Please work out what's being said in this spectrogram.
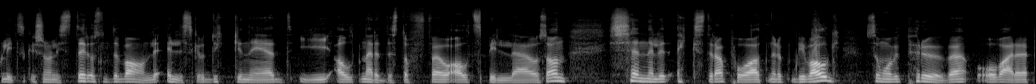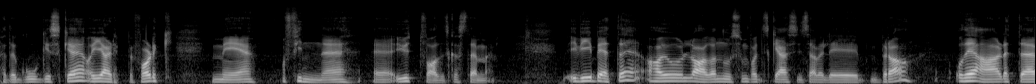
politiske journalister, og som til vanlig elsker å dykke ned i alt nerdestoffet og alt spillet og sånn, kjenner litt ekstra på at når det blir valg, så må vi prøve å være pedagogiske og hjelpe folk med å finne eh, ut hva de skal stemme. Vi i BT har jo laga noe som faktisk jeg syns er veldig bra, og det er dette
